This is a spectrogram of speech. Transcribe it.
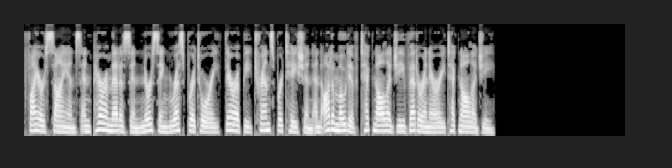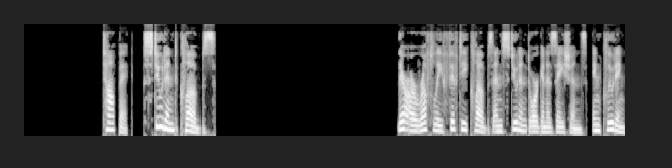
fire science and paramedicine nursing respiratory therapy transportation and automotive technology veterinary technology. Topic: Student clubs. There are roughly 50 clubs and student organizations, including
